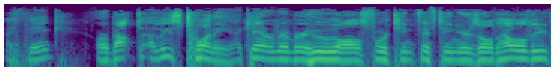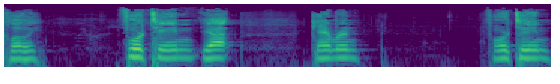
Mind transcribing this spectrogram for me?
I think, or about at least 20. I can't remember who all's 14, 15 years old. How old are you, Chloe? 14, yeah. Cameron? 14?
